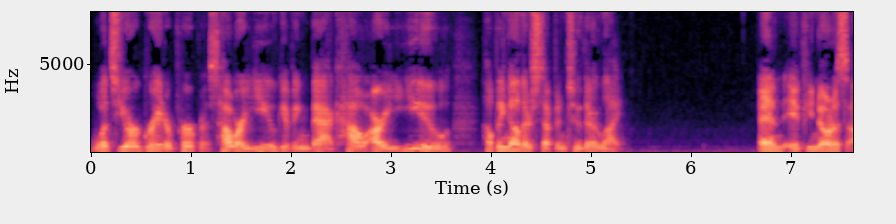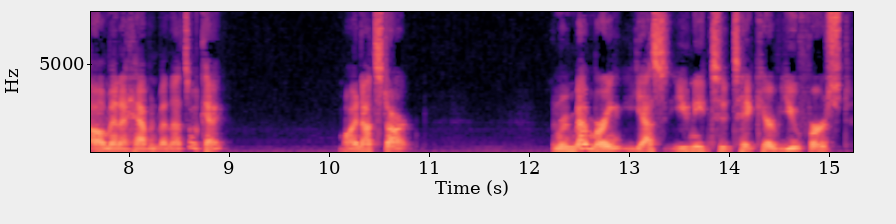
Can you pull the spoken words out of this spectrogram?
What's your greater purpose? How are you giving back? How are you helping others step into their light? And if you notice, oh man, I haven't been, that's okay. Why not start? And remembering, yes, you need to take care of you first.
